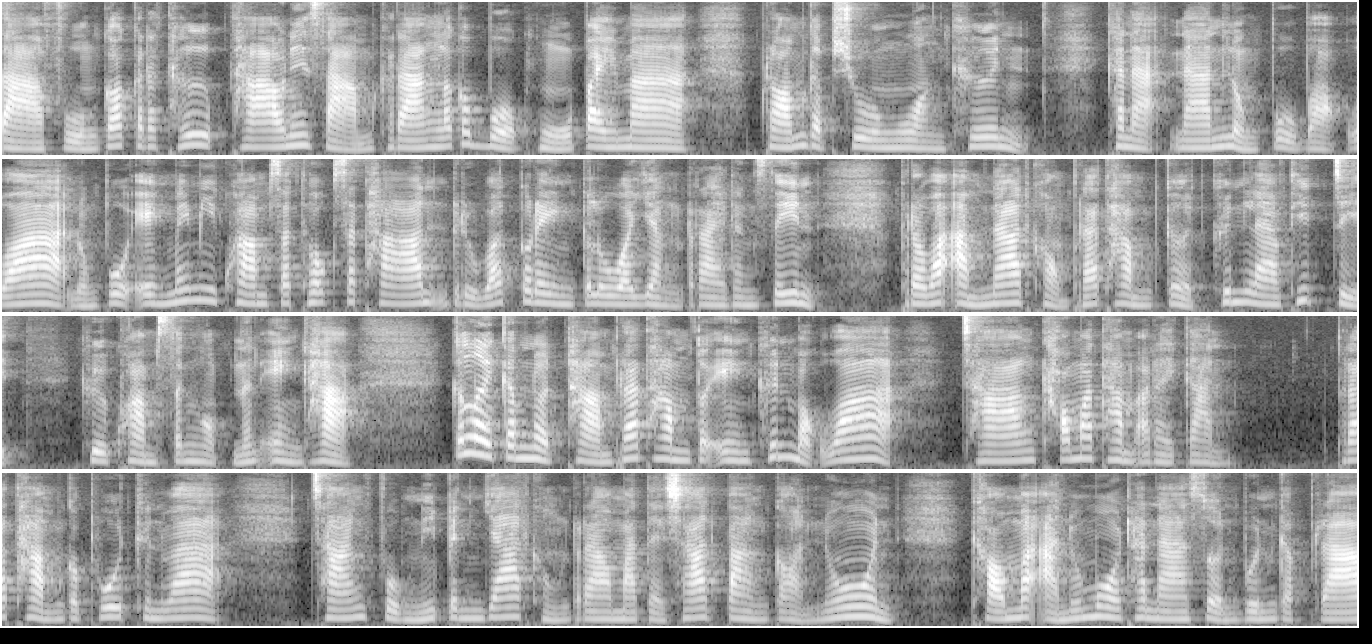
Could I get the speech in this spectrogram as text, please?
จ่าฝูงก็กระทืบเท้าในสามครั้ง แล้วก็โบกหูไปมา พร้อมกับชูงวงขึ้น ขณะนั้นหลวงปู่บอกว่าหลวงปู่เองไม่มีความสะทกสะท้าน หรือว่าเกรงกลัวอย่างไรทั้งสิ้น เพราะว่าอำนาจของพระธรรมเกิดขึ้นแล้วที่จิต คือความสงบนั่นเองค่ะ ก็เลยกำหนดถามพระธรรมตัวเองขึ้นบอกว่า ช้างเขามาทำอะไรกัน พระธรรมก็พูดขึ้นว่าช้างฝูงนี้เป็นญาติของเรามาแต่ชาติปางก่อนนู่น เขามาอนุโมทนาส่วนบุญกับเรา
